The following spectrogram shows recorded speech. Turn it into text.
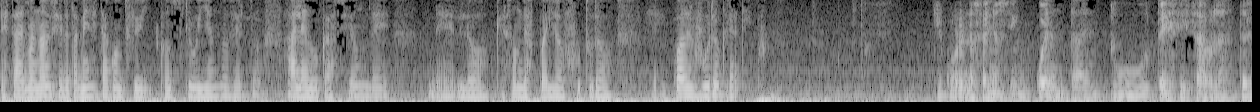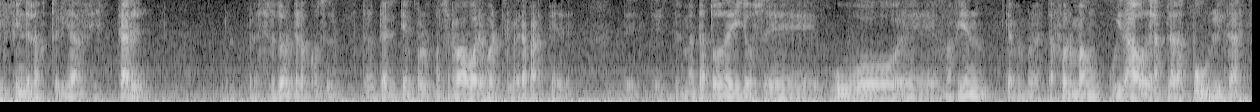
está demandando, sino también está contribuyendo ¿cierto? a la educación de, de lo que son después los futuros eh, cuadros burocráticos. ¿Qué ocurre en los años 50? En tu tesis hablas del fin de la autoridad fiscal. Parece durante, los, durante el tiempo de los conservadores o la primera parte del mandato de ellos eh, hubo eh, más bien, llamémoslo de esta forma, un cuidado de las platas públicas,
